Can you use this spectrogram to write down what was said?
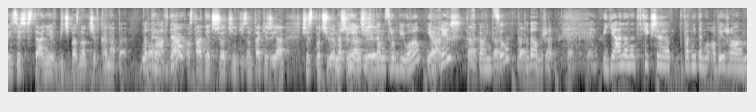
jesteś w stanie wbić paznokcie w kanapę. Bo- Naprawdę? Tak, ostatnie trzy odcinki są takie, że ja się spociłem trzy razy. Napięcie się tam zrobiło jakieś tak, w końcu? Tak, no to tak, dobrze. tak, tak, tak. Ja na Netflixie dwa dni temu obejrzałam,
